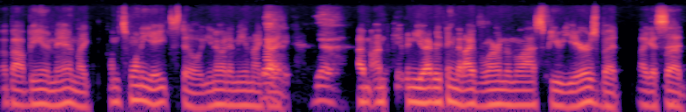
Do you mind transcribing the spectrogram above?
about being a man. Like I'm 28 still. You know what I mean? Like Yeah. I yeah, I'm, I'm giving you everything that I've learned in the last few years, but like I said,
